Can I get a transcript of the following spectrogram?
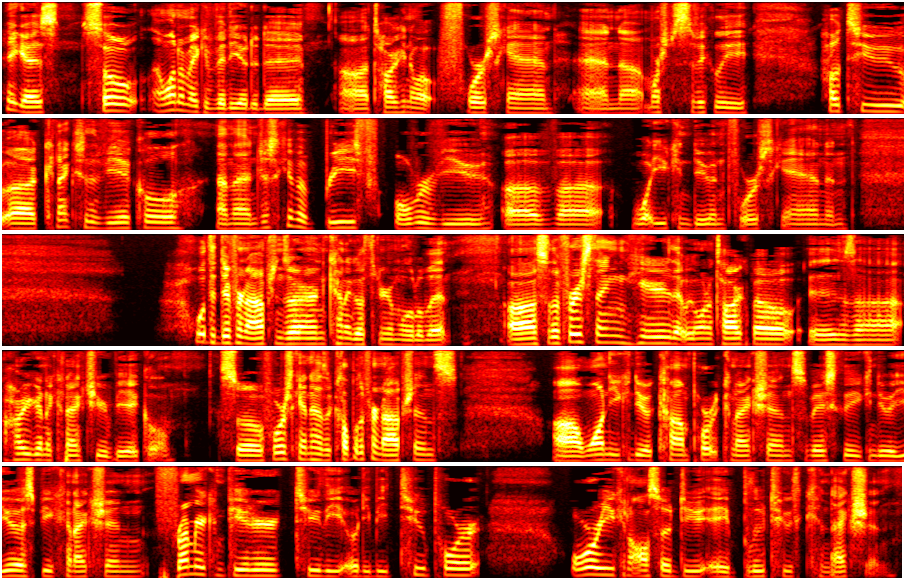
Hey guys, so I want to make a video today uh, talking about FORScan and uh, more specifically how to uh, connect to the vehicle and then just give a brief overview of uh, what you can do in FORScan and what the different options are and kind of go through them a little bit. Uh, so the first thing here that we want to talk about is uh, how you're going to connect to your vehicle. So FORScan has a couple different options. Uh, one, you can do a COM port connection. So basically you can do a USB connection from your computer to the ODB2 port, or you can also do a Bluetooth connection.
